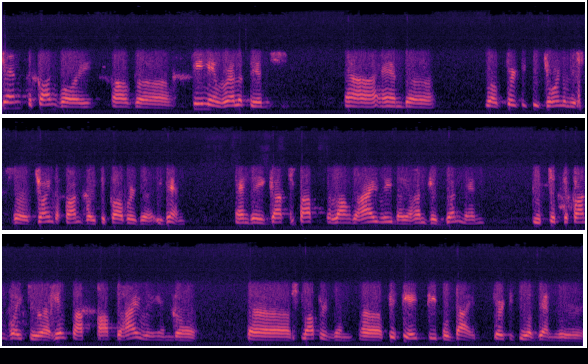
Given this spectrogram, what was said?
sent the convoy of uh, female relatives uh, and, uh, well, 32 journalists uh, joined the convoy to cover the event. And they got stopped along the highway by 100 gunmen who took the convoy to a hilltop off the highway and uh, slaughtered them. Uh, 58 people died. 32 of them were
